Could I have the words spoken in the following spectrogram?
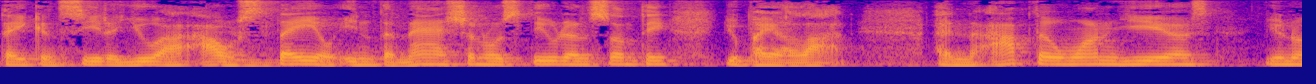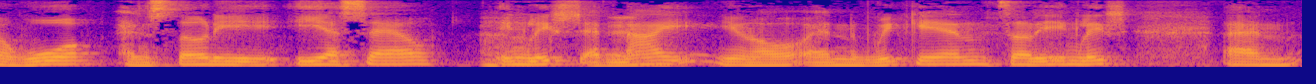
they consider you are out state or international student something you pay a lot. And after one years you know work and study ESL English at Yeah. night you know and weekend study English. And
